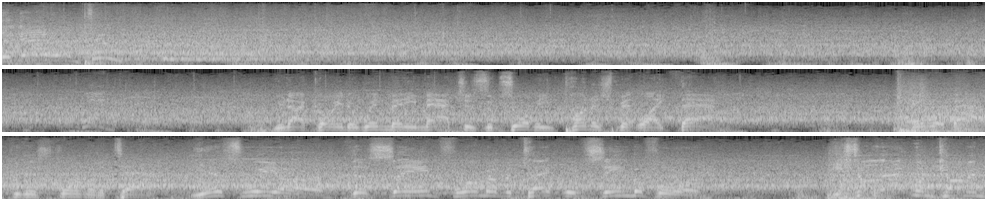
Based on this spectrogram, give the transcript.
they got him, too. You're not going to win many matches absorbing punishment like that. And we're back to this form of attack. Yes, we are. The same form of attack we've seen before. He saw that one coming.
